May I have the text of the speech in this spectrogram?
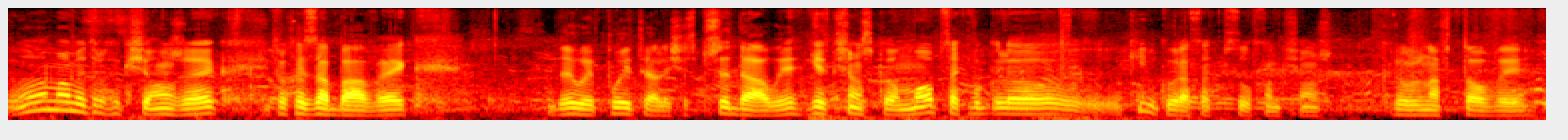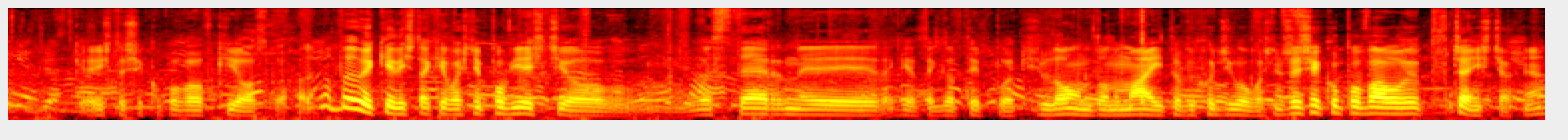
No, mamy trochę książek, trochę zabawek. Były płyty, ale się sprzedały. Jest książka o mopsach, w ogóle o kilku rasach psów mam książkę. Król naftowy. Kiedyś to się kupowało w kioskach. Ale no, były kiedyś takie właśnie powieści o westerny, takie tego typu, jakiś London, Maj, to wychodziło właśnie, że się kupowało w częściach, nie?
